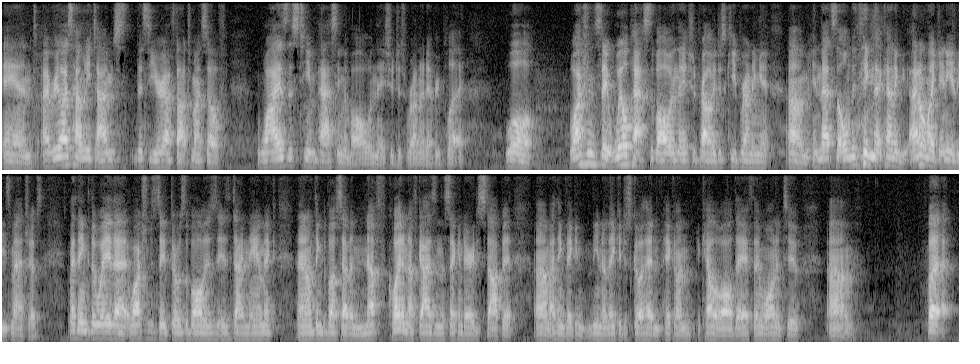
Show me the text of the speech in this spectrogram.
and I realized how many times this year I've thought to myself, why is this team passing the ball when they should just run it every play? Well, Washington State will pass the ball, and they should probably just keep running it. Um, and that's the only thing that kind of I don't like any of these matchups. I think the way that Washington State throws the ball is, is dynamic, and I don't think the Buffs have enough, quite enough guys in the secondary to stop it. Um, I think they can, you know, they could just go ahead and pick on Kello all day if they wanted to. Um, but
